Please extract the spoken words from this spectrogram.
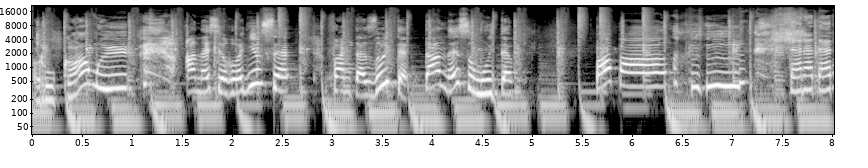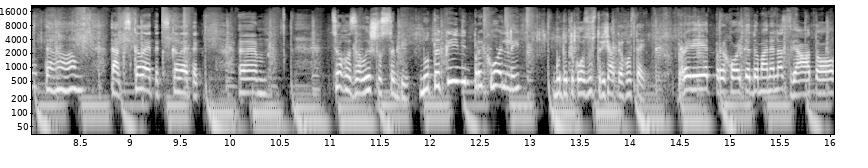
руками. А на сьогодні все. Фантазуйте та не сумуйте. Па-па! Та-ра-та-ра-там. Так, скелетик, скелетик. Ем, цього залишу собі. Ну такий він прикольний. Буду такого зустрічати гостей. Привіт, приходьте до мене на свято.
